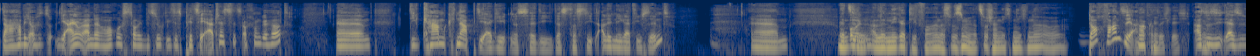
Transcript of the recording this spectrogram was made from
da habe ich auch die eine oder andere Horrorstory bezüglich des PCR-Tests jetzt auch schon gehört. Ähm, die kamen knapp, die Ergebnisse, die, dass, dass die alle negativ sind. Ähm, Wenn sie Und- alle negativ waren, das wissen wir jetzt wahrscheinlich nicht, ne? Aber Doch, waren sie ja Okay. tatsächlich. Also sie, also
